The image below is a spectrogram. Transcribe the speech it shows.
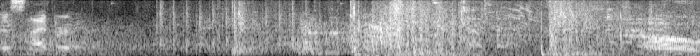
The sniper. Yeah,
